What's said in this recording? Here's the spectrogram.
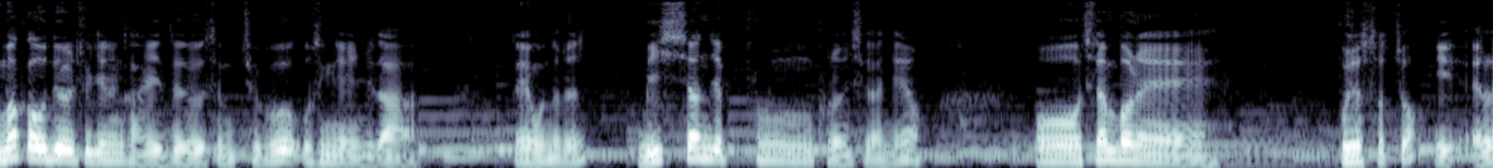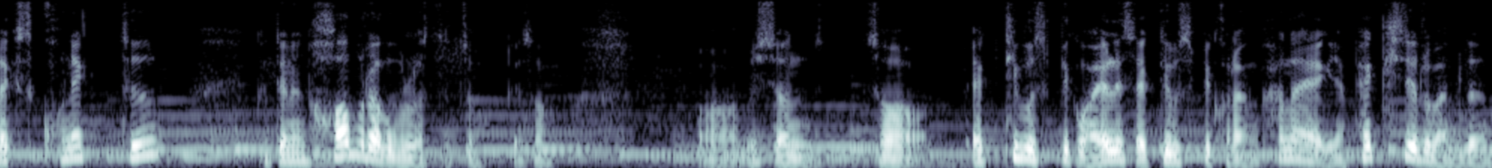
음악과 오디오를 즐기는 가이드 샘튜브 우승렬입니다. 네, 오늘은 미션 제품 보는 시간이에요. 어, 지난번에 보셨었죠? 이 LX Connect 그때는 허브라고 불렀었죠. 그래서 어, 미션 저 active 스피커 wireless active 스피커랑 하나의 그냥 패키지로 만든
